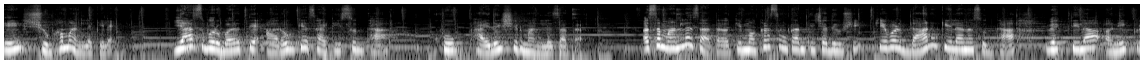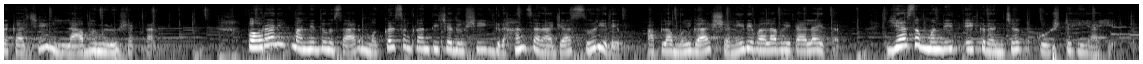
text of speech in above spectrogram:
हे शुभ मानलं गेलं आहे याचबरोबर ते आरोग्यासाठी सुद्धा खूप फायदेशीर मानलं जातं. असं मानलं जातं की मकर संक्रांतीच्या दिवशी केवळ दान केल्यानं सुद्धा व्यक्तीला अनेक प्रकारचे लाभ मिळू शकतात. पौराणिक मान्यतेनुसार मकर संक्रांतीच्या दिवशी ग्रहांचा राजा सूर्यदेव आपला मुलगा शनिदेवाला भेटायला येतात. यासंबंधित एक रंजक गोष्ट ही आहे.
